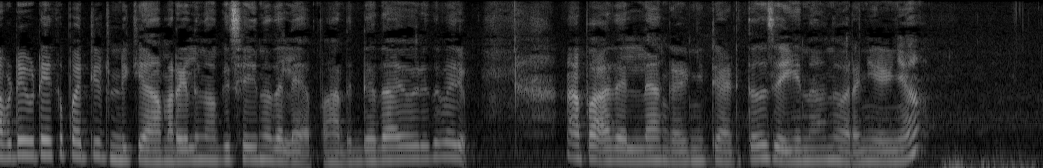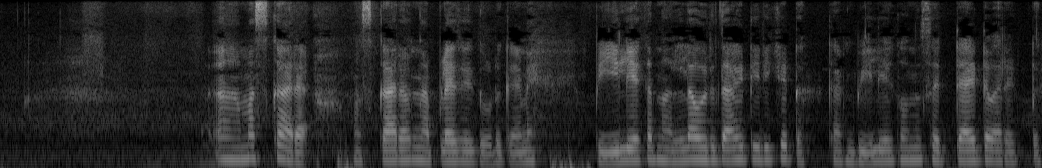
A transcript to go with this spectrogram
അവിടെ ഇവിടെയൊക്കെ പറ്റിയിട്ടുണ്ട്. ക്യാമറയിൽ നോക്കി ചെയ്യുന്നതല്ലേ. അപ്പോൾ അതിന്റേതായ ഒരു ഇത് വരും. അപ്പോൾ അതെല്ലാം കഴിഞ്ഞിട്ട് അടുത്തത് ചെയ്യുന്നതെന്ന് പറഞ്ഞു കഴിഞ്ഞാൽ മസ്കാര മസ്കാര ഒന്ന് അപ്ലൈ ചെയ്ത് കൊടുക്കണേ. പീലിയൊക്കെ നല്ല ഒരു ഇതായിട്ട് ഇരിക്കട്ടെ കൺപീലിയൊക്കെ ഒന്ന് സെറ്റായിട്ട് വരട്ടെ.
